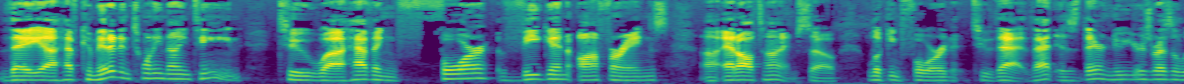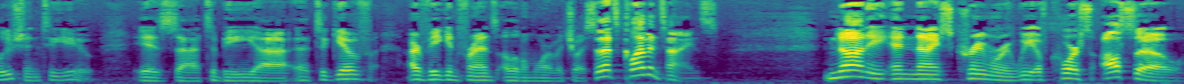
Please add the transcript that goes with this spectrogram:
They uh, have committed in 2019 to uh, having four vegan offerings uh, at all times. So looking forward to that. That is their New Year's resolution to you is uh, to be uh, uh, to give our vegan friends a little more of a choice. So that's Clementine's. Naughty and Nice Creamery. We, of course, also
